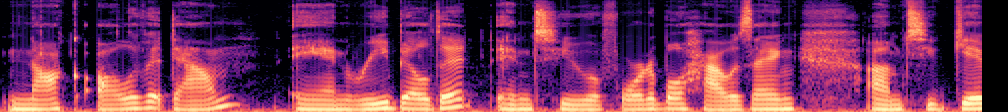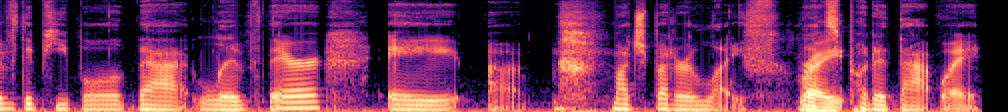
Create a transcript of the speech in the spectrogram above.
knock all of it down and rebuild it into affordable housing um, to give the people that live there a uh, much better life. Let's Right. put it that way.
